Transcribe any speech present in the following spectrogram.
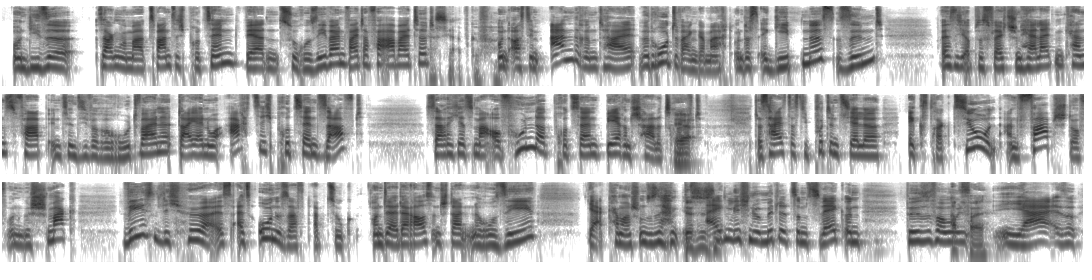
Und diese, sagen wir mal, 20 Prozent werden zu Roséwein weiterverarbeitet. Das ist ja abgefahren. Und aus dem anderen Teil wird Rotwein gemacht. Und das Ergebnis sind, weiß nicht, ob du es vielleicht schon herleiten kannst, farbintensivere Rotweine, da ja nur 80 Prozent Saft, sage ich jetzt mal, auf 100 Prozent Beerenschale trifft. Ja. Das heißt, dass die potenzielle Extraktion an Farbstoff und Geschmack wesentlich höher ist als ohne Saftabzug. Und der daraus entstandene Rosé, ja, kann man schon so sagen, ist, ist eigentlich nur Mittel zum Zweck und böse Formulierung. Ja, also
